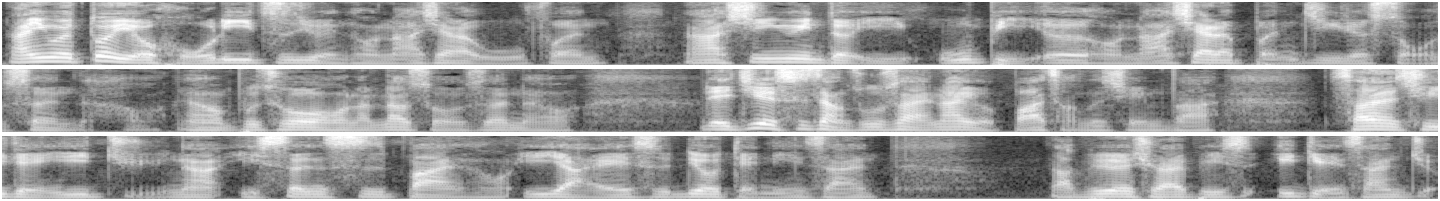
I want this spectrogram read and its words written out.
那因为队友火力支援，哦拿下了五分。那幸运的以五比二哦拿下了本季的首胜哦，然后不错哦拿到首胜了哦。累计十场出赛，那有八场的先发，三十七点一局，那一胜四败哦。ERA 是六点零三，WHIP 是一点三九，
